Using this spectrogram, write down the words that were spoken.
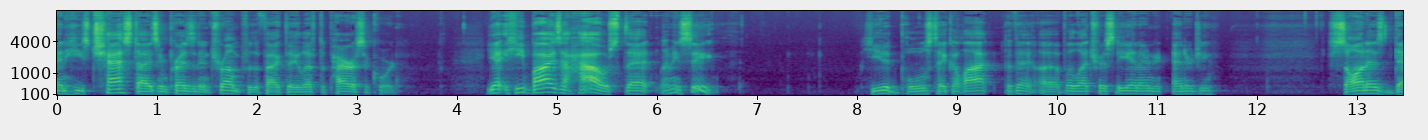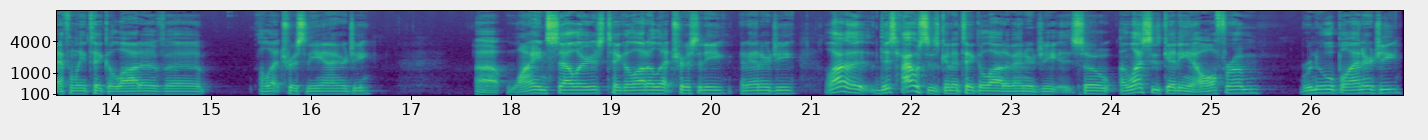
And he's chastising President Trump for the fact that he left the Paris Accord. Yet he buys a house that, let me see, heated pools take a lot of, of electricity and energy. Saunas definitely take a lot of uh, electricity and energy. Uh, wine cellars take a lot of electricity and energy. A lot of the, this house is going to take a lot of energy. So unless he's getting it all from renewable energy,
